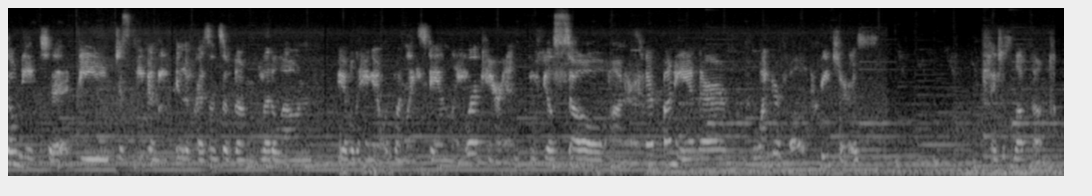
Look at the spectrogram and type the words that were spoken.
So neat to be just even in the presence of them, let alone be able to hang out with one like Stanley or Karen. You feel so honored. They're funny and they're wonderful creatures. I just love them.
